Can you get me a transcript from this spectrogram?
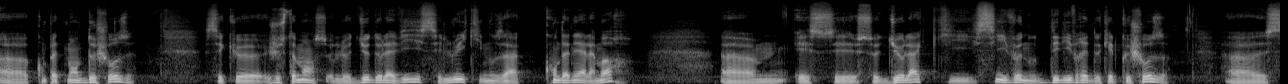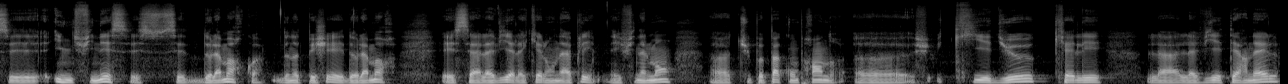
euh, complètement deux choses. C'est que, justement, le Dieu de la vie, c'est lui qui nous a condamnés à la mort. Euh, et c'est ce Dieu-là qui, s'il veut nous délivrer de quelque chose, euh, c'est in fine, c'est- de la mort, quoi, de notre péché et de la mort. Et c'est à la vie à laquelle on est appelé. Et finalement, euh, tu peux pas comprendre euh, qui est Dieu, quelle est la, vie éternelle,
